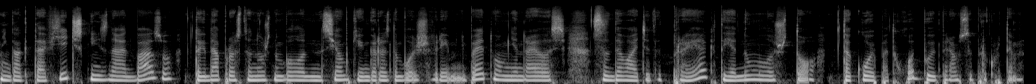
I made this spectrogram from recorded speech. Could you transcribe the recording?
ни как-то физически не знает базу, тогда просто нужно было на съемки гораздо больше времени. Поэтому мне нравилось создавать этот проект, и я думала, что такой подход будет прям супер крутым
